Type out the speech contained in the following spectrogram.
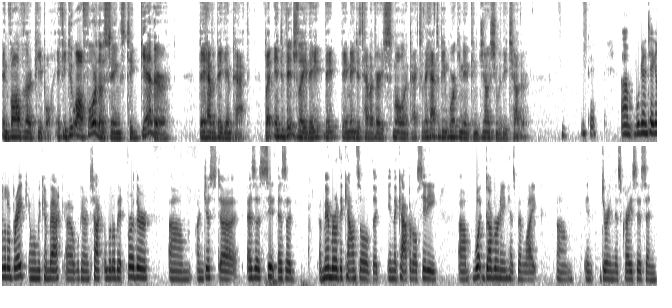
involved with other people. If you do all four of those things together, they have a big impact. But individually, they, they, they may just have a very small impact. So they have to be working in conjunction with each other. Okay. Um, we're going to take a little break, and when we come back, uh, we're going to talk a little bit further um, on just uh, as a as a, a member of the council of the in the capital city, um, what governing has been like um, in, during this crisis, and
